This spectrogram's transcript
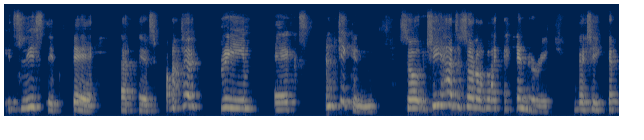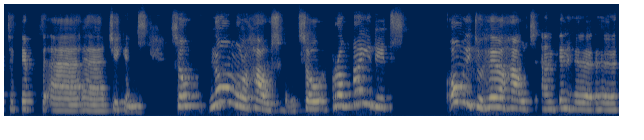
it's listed there that there's butter, cream, eggs, and chicken. So she had a sort of like a hennery where she kept kept uh, uh, chickens. So normal household. So provided only to her house and then her, her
